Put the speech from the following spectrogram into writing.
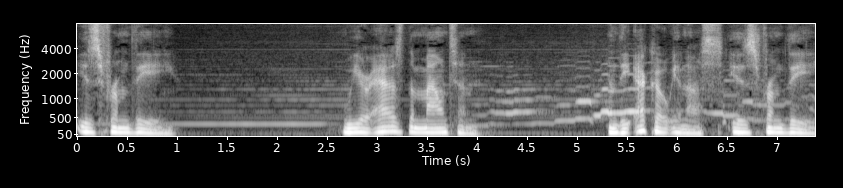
is from thee. We are as the mountain, and the echo in us is from thee.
